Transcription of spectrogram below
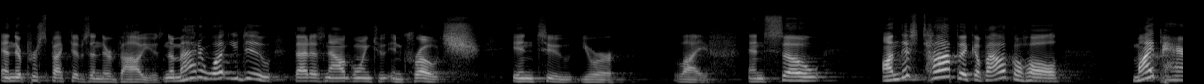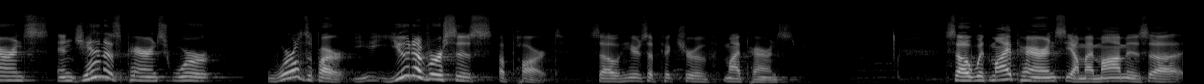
and their perspectives and their values. No matter what you do, that is now going to encroach into your life. And so, on this topic of alcohol, my parents and Jana's parents were worlds apart, universes apart. So, here's a picture of my parents. So, with my parents, yeah, my mom is uh,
